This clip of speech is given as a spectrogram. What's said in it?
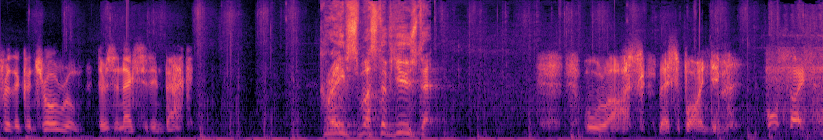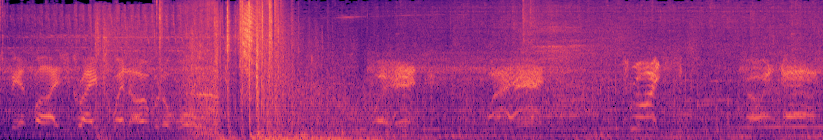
For the control room. There's an exit in back. Graves must have used it. All us, let's find him. All stations be advised. Graves went over the wall. We're hit! We're hit! Christ! Going down!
